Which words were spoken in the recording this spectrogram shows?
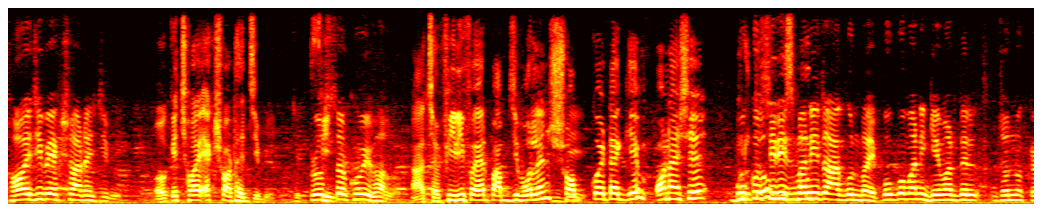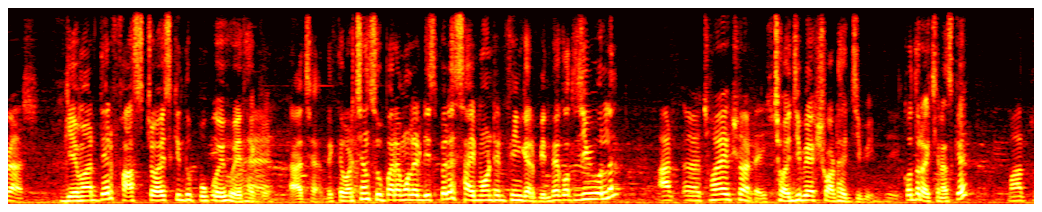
ছয় জিবি একশো আঠাশ জিবি ওকে ছয় একশো আঠাশ জিবি প্রসেসর খুবই ভালো। আচ্ছা ফ্রি ফায়ার পাবজি বলেন সব কয়টা গেম অনায়াসে পোকো সিরিজ মানেই তো আগুন ভাই। পোকো মানে গেমারদের জন্য ক্রাশ গেমারদের ফার্স্ট চয়েস কিন্তু পোকোই হয়ে থাকে। হ্যাঁ। আচ্ছা দেখতে পাচ্ছেন super AMOLED display side mounted fingerprint ভাই কত জিবি বললেন? আর ছয় একশো আঠাইশ। ছয় জিবি একশো আঠাশ জিবি কত রাখছেন আজকে? মাত্র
